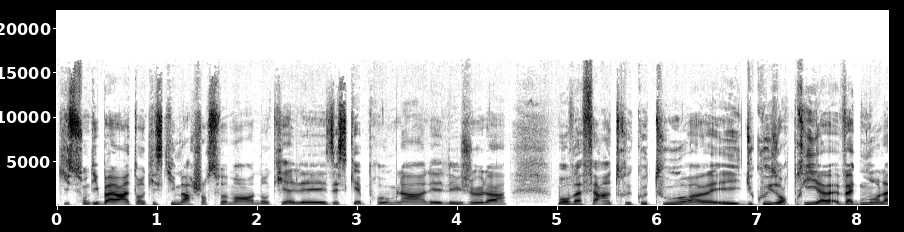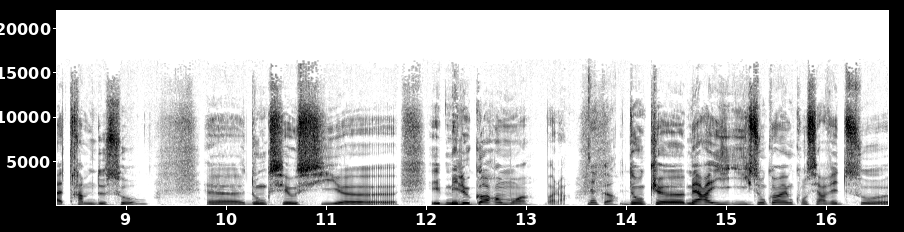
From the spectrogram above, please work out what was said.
qui se sont dit bah attends, qu'est-ce qui marche en ce moment? Donc il y a les escape rooms là, les, les jeux là. Bon, on va faire un truc autour euh, et du coup ils ont repris euh, vaguement la trame de saut. Euh, donc c'est aussi euh, et- mais le gore en moins, voilà. D'accord. Donc, euh, mais ils, ont quand même conservé de saut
